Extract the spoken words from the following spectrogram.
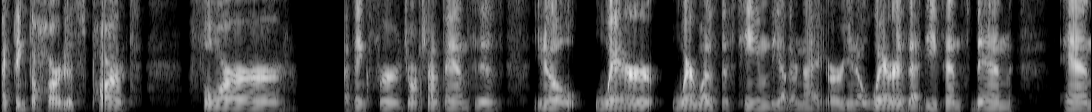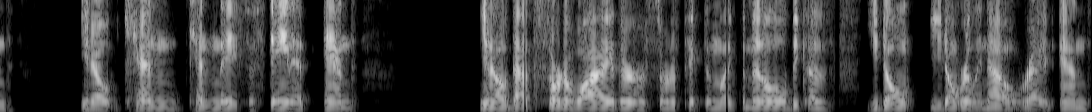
I think the hardest part for I think for Georgetown fans is, you know, where where was this team the other night or you know, where has that defense been and you know, can can they sustain it and you know, that's sort of why they're sort of picked in like the middle because you don't you don't really know, right? And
